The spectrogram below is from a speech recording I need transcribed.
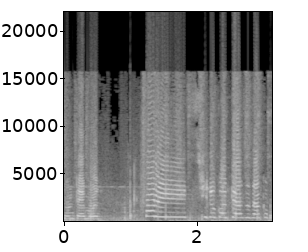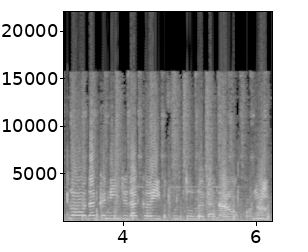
suntem în Paris și nu contează dacă plouă, dacă ninge, dacă e furtună, dacă Dar nu, da. nimic.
